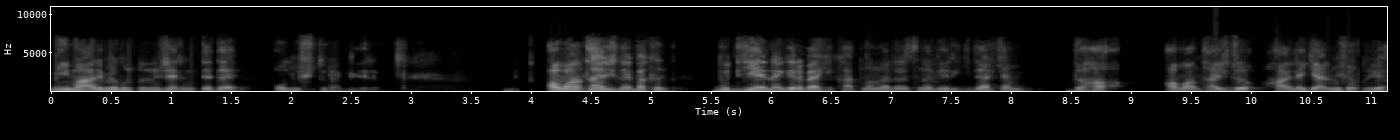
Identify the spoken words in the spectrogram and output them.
Mimarimi bunun üzerinde de oluşturabilirim. Avantaj ne? Bakın bu diğerine göre belki katmanlar arasında veri giderken daha avantajlı hale gelmiş oluyor.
